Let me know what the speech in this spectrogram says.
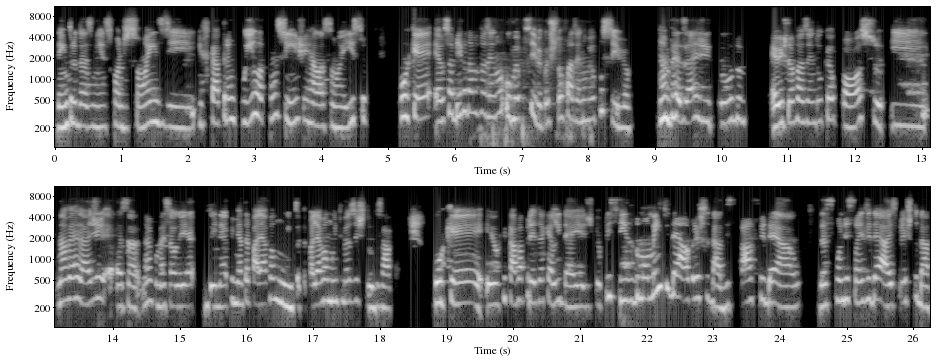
dentro das minhas condições, e, e ficar tranquila, consciente em relação a isso, porque eu sabia que eu estava fazendo o meu possível, que eu estou fazendo o meu possível. Apesar de tudo, eu estou fazendo o que eu posso e, na verdade, essa né, comercial do INEP me atrapalhava muito, atrapalhava muito meus estudos, Rafa porque eu ficava presa àquela ideia de que eu preciso do momento ideal para estudar, do espaço ideal, das condições ideais para estudar.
